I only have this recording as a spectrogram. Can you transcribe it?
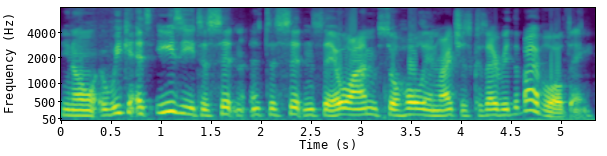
You know, we can. It's easy to sit to sit and say, "Oh, I'm so holy and righteous because I read the Bible all day."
